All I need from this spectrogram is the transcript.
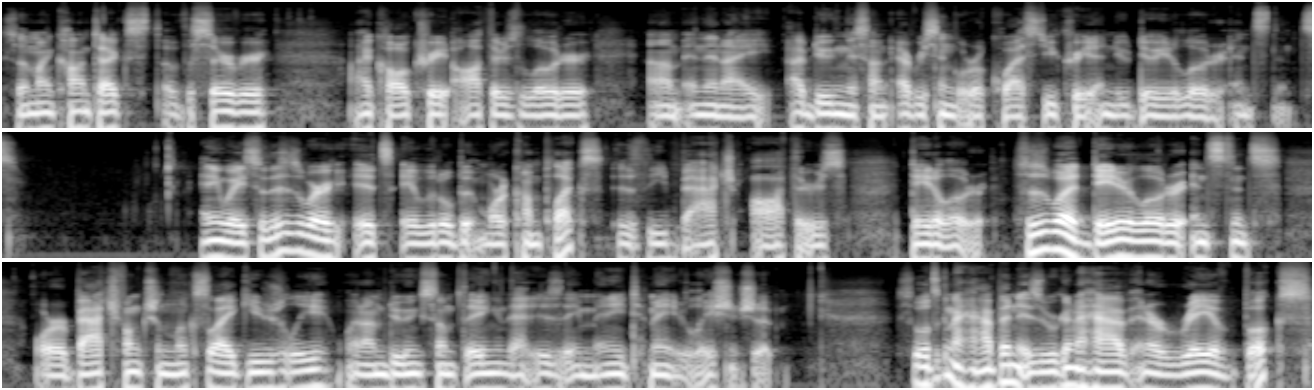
So in my context of the server, I call create authors loader. Um, and then I, I'm doing this on every single request. You create a new data loader instance. Anyway, so this is where it's a little bit more complex is the batch authors data loader. So this is what a data loader instance or a batch function looks like usually when I'm doing something that is a many-to-many relationship. So what's going to happen is we're going to have an array of books,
